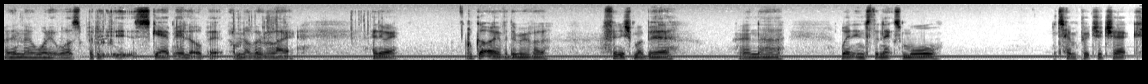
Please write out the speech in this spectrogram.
I don't know. What it was, but it, it scared me a little bit. I'm not to lie. Anyway, I got over the river, finished my beer, and uh, went into the next mall. Temperature check.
